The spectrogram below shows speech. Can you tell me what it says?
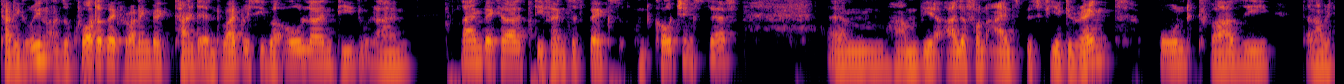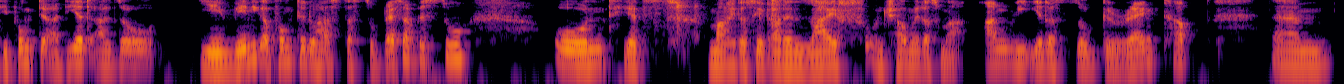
Kategorien, also Quarterback, Running Back, Tight End, Wide Receiver, O-Line, D-Line, Linebacker, Defensive Backs und Coaching Staff. Ähm, haben wir alle von 1 bis 4 gerankt und quasi, dann habe ich die Punkte addiert, also je weniger Punkte du hast, desto besser bist du. Und jetzt mache ich das hier gerade live und schaue mir das mal an, wie ihr das so gerankt habt. Ähm,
